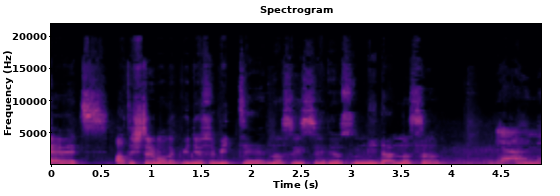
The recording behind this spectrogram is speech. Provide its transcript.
Evet, atıştırmalık videosu bitti. Nasıl hissediyorsun? Miden nasıl? Yani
